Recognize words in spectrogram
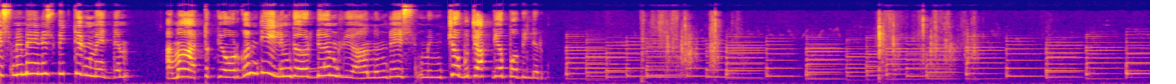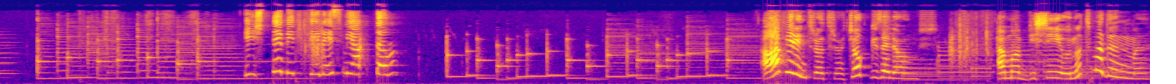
resmimi henüz bitirmedim. Ama artık yorgun değilim. Gördüğüm rüyanın resmini çabucak yapabilirim. Bitti resmi yaptım. Aferin Trotro. Çok güzel olmuş. Ama bir şeyi unutmadın mı?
